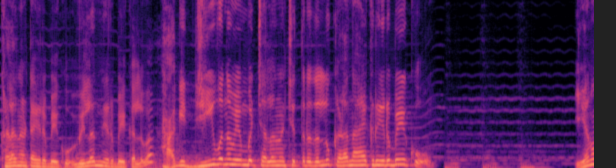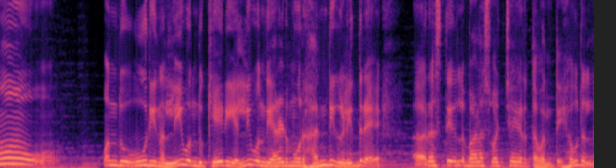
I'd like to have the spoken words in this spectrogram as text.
ಖಳನಟ ಇರಬೇಕು ವಿಲನ್ ಇರಬೇಕಲ್ವ? ಹಾಗೆ ಜೀವನವೆಂಬ ಚಲನಚಿತ್ರದಲ್ಲೂ ಖಳನಾಯಕರು ಇರಬೇಕು. ಏನೋ ಒಂದು ಊರಿನಲ್ಲಿ ಒಂದು ಕೇರಿಯಲ್ಲಿ ಒಂದು ಎರಡು ಮೂರು ಹಂದಿಗಳಿದ್ರೆ ಆ, ರಸ್ತೆಯೆಲ್ಲ ಬಹಳ ಸ್ವಚ್ಛ ಇರ್ತವಂತೆ ಹೌದಲ್ಲ?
